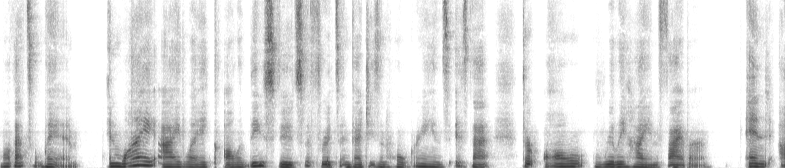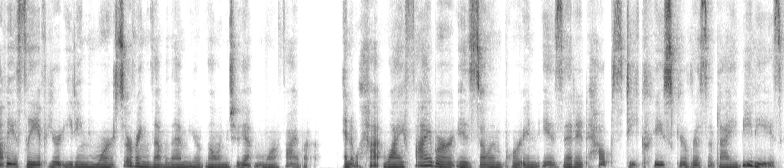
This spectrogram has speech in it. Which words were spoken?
well, that's a win. And why I like all of these foods, the fruits and veggies and whole grains, is that they're all really high in fiber. And obviously, if you're eating more servings of them, you're going to get more fiber. And why fiber is so important is that it helps decrease your risk of diabetes.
